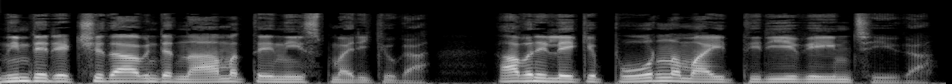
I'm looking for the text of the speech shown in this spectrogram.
നിന്റെ രക്ഷിതാവിന്റെ നാമത്തെ നീ സ്മരിക്കുക. അവനിലേക്ക് പൂർണമായി തിരിയുകയും ചെയ്യുക.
